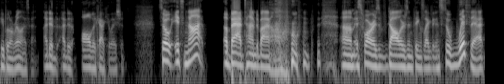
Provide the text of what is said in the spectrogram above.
People don't realize that. I did I did all the calculations. So it's not a bad time to buy a home um, as far as dollars and things like that. And so with that,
